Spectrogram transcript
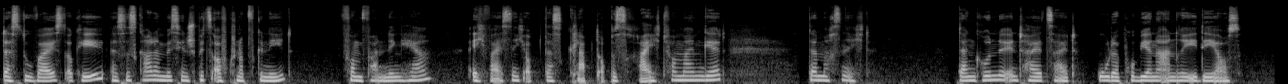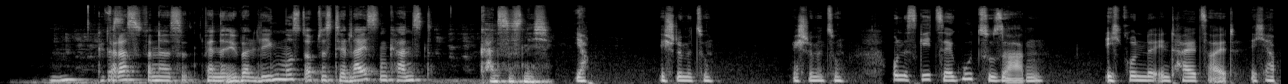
dass du weißt, okay, es ist gerade ein bisschen spitz auf Knopf genäht vom Funding her. Ich weiß nicht, ob das klappt, ob es reicht von meinem Geld. Dann mach's nicht. Dann gründe in Teilzeit oder probiere eine andere Idee aus. Mhm. War das, wenn, das, wenn du überlegen musst, ob du es dir leisten kannst, kannst du es nicht. Ja, ich stimme zu. Ich stimme zu. Und es geht sehr gut zu sagen, ich gründe in Teilzeit. Ich habe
